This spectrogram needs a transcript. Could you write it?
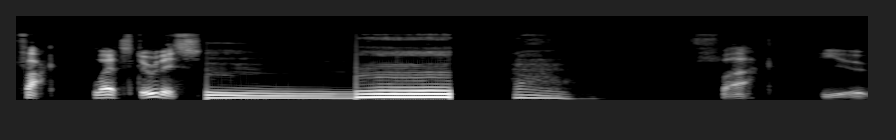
fuck. Let's do this. Mm. Fuck you.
